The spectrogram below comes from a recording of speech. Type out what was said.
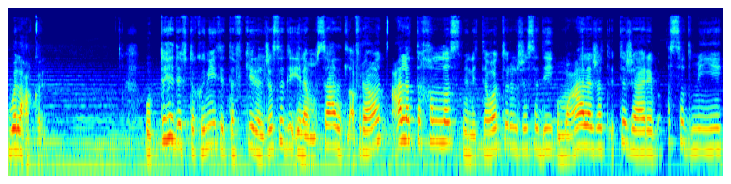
والعقل. وبتهدف تقنية التفكير الجسدي إلى مساعدة الأفراد على التخلص من التوتر الجسدي ومعالجة التجارب الصدمية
